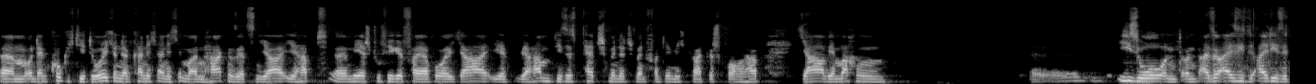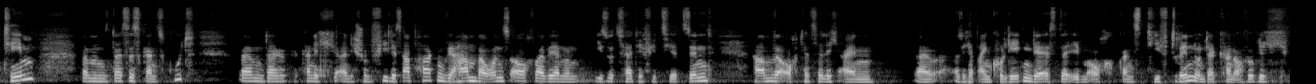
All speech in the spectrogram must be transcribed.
Ähm, und dann gucke ich die durch und dann kann ich eigentlich immer einen Haken setzen. Ja, ihr habt äh, mehrstufige Firewall. Ja, ihr, wir haben dieses Patch-Management, von dem ich gerade gesprochen habe. Ja, wir machen ISO und, und also all diese, all diese Themen. Ähm, das ist ganz gut. Ähm, da kann ich eigentlich schon vieles abhaken. Wir haben bei uns auch, weil wir ja nun ISO-zertifiziert sind, haben wir auch tatsächlich einen, äh, also ich habe einen Kollegen, der ist da eben auch ganz tief drin und der kann auch wirklich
